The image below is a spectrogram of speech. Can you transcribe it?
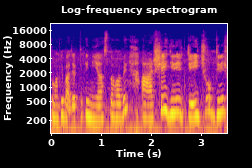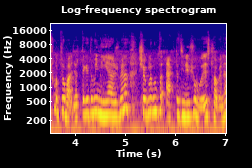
তোমাকে বাজার থেকে নিয়ে আসতে হবে। আর সেই জিনিস, যেই সব জিনিসপত্র বাজার থেকে তুমি নিয়ে আসবে না, সেগুলো কিন্তু একটা জিনিসও ওয়েস্ট হবে না।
